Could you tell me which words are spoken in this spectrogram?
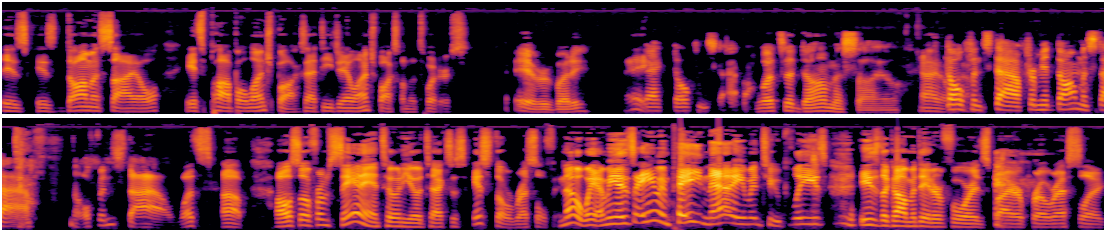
his his domicile. It's Papa Lunchbox at DJ Lunchbox on the Twitters. Hey everybody, Hey, Back dolphin style. what's a domicile? I don't Dolphin style from your domicile. Dolphin style. What's up? Also from San Antonio, Texas. It's the Wrestle. No, wait. I mean, it's Eamon Payton. Not Eamon too, please. He's the commentator for Inspire Pro Wrestling.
